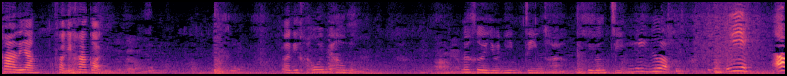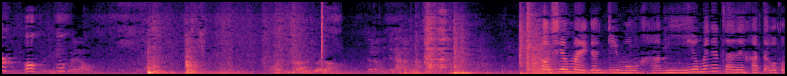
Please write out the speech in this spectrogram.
ค่ะหรือยัง สวัสดีค่ะก่อน สวัสดีค่ะ โอ้ยไม่เอาหรอกไม่เคยอยู่นี่จริงค่ะนี่คือเรื่องจริงเลือกอีอ้าวโอ้โอ้ช่วยเราเรา เชียงใหม่กันกี่โมงคะมียังไม่แน่ใจเลยค่ะ แต่ว่าป๊า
